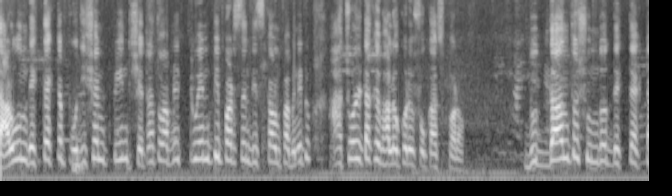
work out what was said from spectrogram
দারুণ দেখতে একটা পজিশন প্রিন্ট সেটা তো আপনি টোয়েন্টি পার্সেন্ট ডিসকাউন্ট পাবেন। একটু আঁচলটাকে ভালো করে ফোকাস করো। দুর্দান্ত সুন্দর দেখতে একটা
